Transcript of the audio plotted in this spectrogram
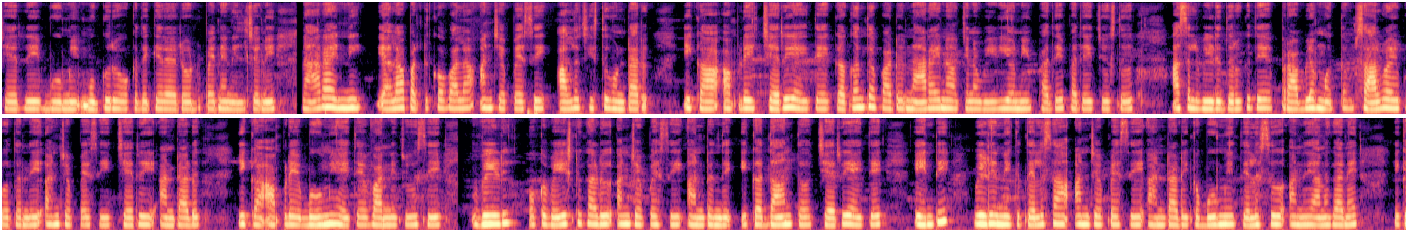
చెర్రి భూమి ముగ్గురు ఒక దగ్గర రోడ్డుపైన నిల్చొని నారాయణ్ని ఎలా పట్టుకోవాలా? అని చెప్పేసి ఆలోచిస్తూ ఉంటారు. ఇక అప్పుడే చెర్రి అయితే గగన్తో పాటు నారాయణ వచ్చిన వీడియోని పదే పదే చూస్తూ అసలు వీడు దొరికితే ప్రాబ్లం మొత్తం సాల్వ్ అయిపోతుంది అని చెప్పేసి చెర్రి అంటాడు. ఇక అప్పుడే భూమి అయితే వాడిని చూసి వీడు ఒక వేస్ట్ గాడు అని చెప్పేసి అంటుంది. ఇక దాంతో చెర్రి అయితే ఏంటి? వీడు నీకు తెలుసా? అని చెప్పేసి అంటాడు. ఇక భూమి తెలుసు అని అనగానే ఇక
